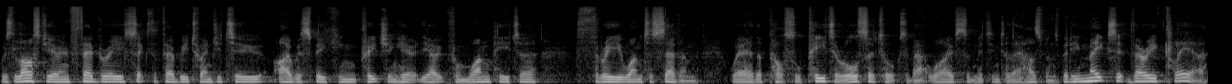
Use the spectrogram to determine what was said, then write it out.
Was last year in February, 6th of February 22, I was speaking, preaching here at the Oak from 1 Peter 3 1 to 7 where the Apostle Peter also talks about wives submitting to their husbands. But he makes it very clear.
